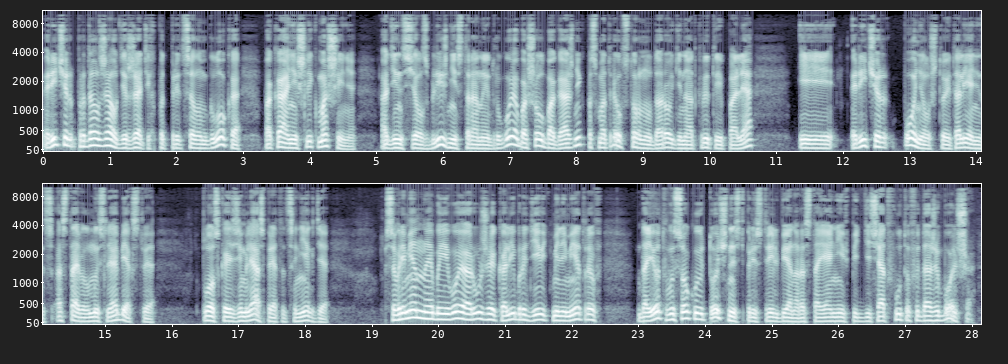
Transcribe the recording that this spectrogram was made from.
Ричард продолжал держать их под прицелом Глока, пока они шли к машине. Один сел с ближней стороны, другой обошел багажник, посмотрел в сторону дороги на открытые поля, и Ричард понял, что итальянец оставил мысли о бегстве. Плоская земля, спрятаться негде. Современное боевое оружие калибра 9 мм дает высокую точность при стрельбе на расстоянии в 50 футов и даже больше –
